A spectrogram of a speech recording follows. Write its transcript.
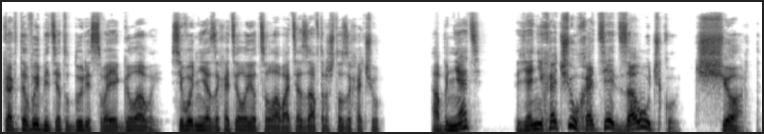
Как-то выбить эту дурь из своей головы. Сегодня я захотел ее целовать, а завтра что захочу? Обнять? Я не хочу хотеть заучку. Черт!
